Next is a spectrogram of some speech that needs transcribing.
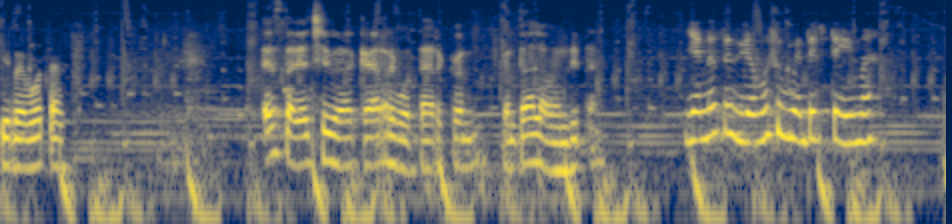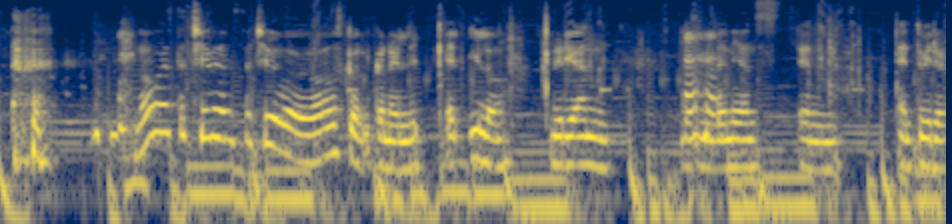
Si rebota. Estaría chido acá rebotar con, con toda la bandita. ya nos desviamos un buen del tema. No, está chido, está chido. Vamos con, con el, el hilo, dirían los millennials en, en Twitter.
